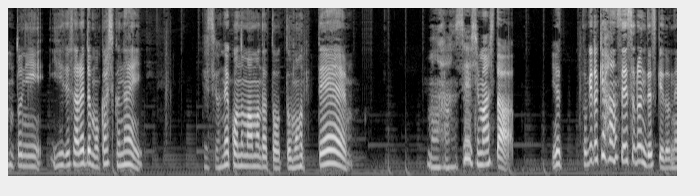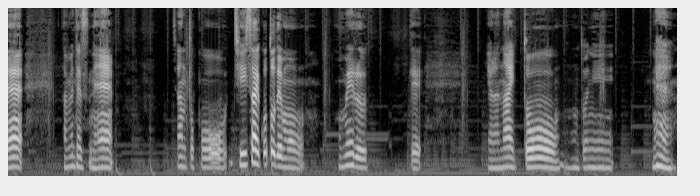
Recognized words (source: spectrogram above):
本当に家出されてもおかしくないですよね、このままだと、と思って、もう反省しました。いや、時々反省するんですけどね、ダメですね。ちゃんとこう、小さいことでも褒めるってやらないと、本当に、ね。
